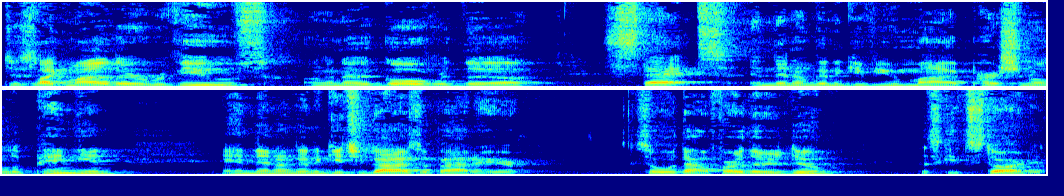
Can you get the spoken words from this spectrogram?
Just like my other reviews, I'm going to go over the stats and then I'm going to give you my personal opinion and then I'm going to get you guys up out of here. So without further ado, let's get started.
